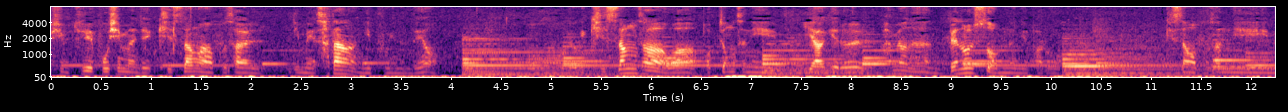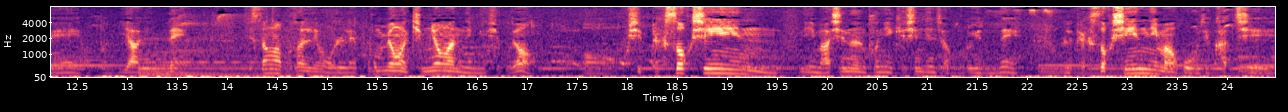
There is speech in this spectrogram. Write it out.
보시, 뒤에 보시면 이제 길상화 보살님의 사당이 보이는데요. 어, 여기 길상사와 법정스님 이야기를 하면은 빼놓을 수 없는 게 바로 길상화 보살님의 어떤 이야기인데 길상화 보살님은 원래 본명은 김영환님이시고요. 어, 혹시 백석 시인님 아시는 분이 계신지는 잘 모르겠는데 원래 백석 시인님하고 이제 같이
